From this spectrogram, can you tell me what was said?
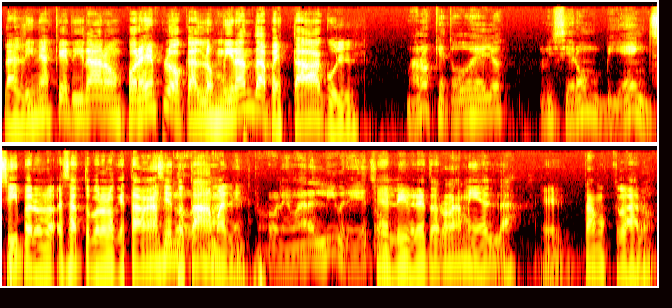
las líneas que tiraron, por ejemplo, Carlos Miranda pues estaba cool. Mano, es que todos ellos lo hicieron bien. Sí, pero lo- exacto, pero lo que estaban haciendo estaba mal. El problema era el libreto. Sí, el libreto era una mierda. Eh, estamos claros, No.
